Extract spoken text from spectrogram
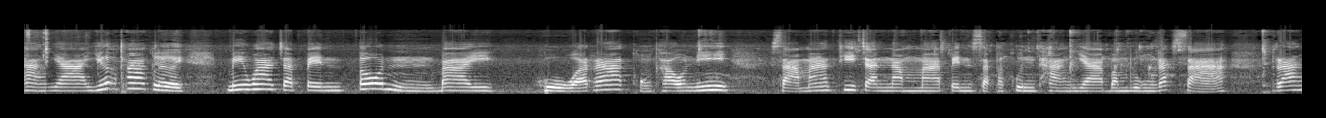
ทางยาเยอะมากเลย ไม่ว่าจะเป็นต้นใบหัวรากของเขานี่สามารถที่จะนำมาเป็นสรรพคุณทางยาบำรุงรักษา ร่าง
